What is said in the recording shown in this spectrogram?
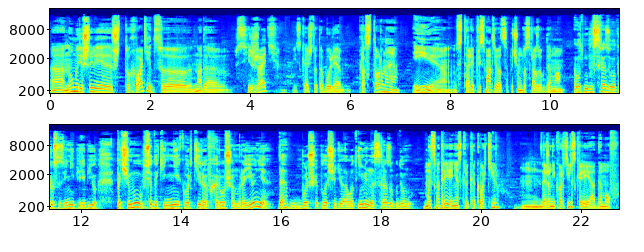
А, но мы решили, что хватит, э, надо съезжать, искать что-то более просторное. И стали присматриваться почему-то сразу к домам. А вот сразу вопрос, извини, перебью. Почему все-таки не квартира в хорошем районе, да, большей площадью, а вот именно сразу к дому? Мы смотрели несколько квартир, даже не квартир, скорее, а домов.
